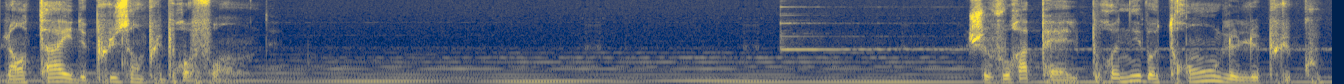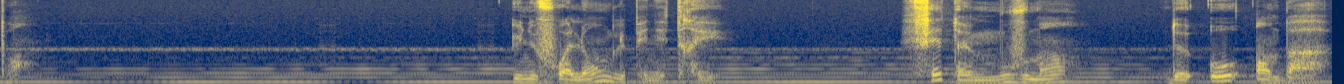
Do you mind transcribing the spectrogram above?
L'entaille de plus en plus profonde. Je vous rappelle, prenez votre ongle le plus coupant. Une fois l'ongle pénétré, faites un mouvement de haut en bas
